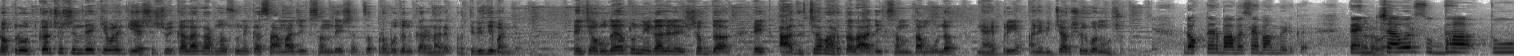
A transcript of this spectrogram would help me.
डॉक्टर उत्कर्ष शिंदे केवळ एक यशस्वी कलाकार नसून एका सामाजिक संदेशाचं प्रबोधन करणारे प्रतिनिधी बनले. त्यांच्या हृदयातून निघालेले शब्द हे आजच्या भारताला अधिक समतामूलक न्यायप्रिय आणि विचारशील बनवू शकतात. डॉक्टर बाबासाहेब आंबेडकर त्यांच्यावर सुद्धा तू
